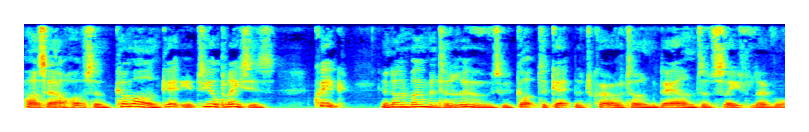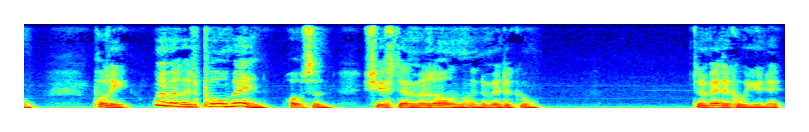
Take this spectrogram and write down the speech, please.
pass out. Hobson, come on, get to your places. Quick! You've Not a moment to lose. We've got to get the Gravitron down to safe level. Polly, what about those poor men? Hobson, shift them along in the medical to the medical unit.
